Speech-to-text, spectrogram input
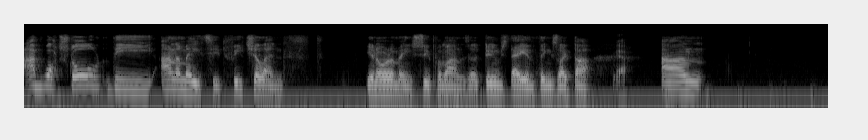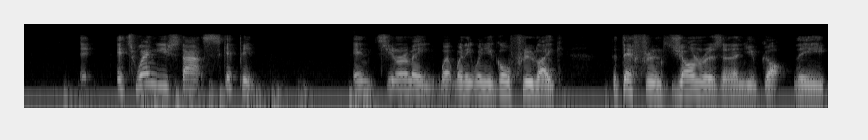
I've watched all the animated feature length. You know what I mean? Superman's uh, Doomsday and things like that. Yeah. And it, it's when you start skipping, in you know what I mean? When when, it, when you go through like the different genres, and then you've got the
